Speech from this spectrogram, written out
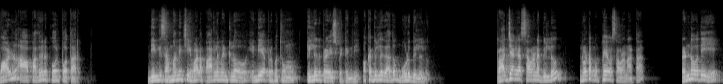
వాళ్ళు ఆ పదవిని కోల్పోతారు. దీనికి సంబంధించి ఇవాళ పార్లమెంట్లో ఎన్డీఏ ప్రభుత్వం బిల్లును ప్రవేశపెట్టింది. ఒక బిల్లు కాదు మూడు బిల్లులు. రాజ్యాంగ సవరణ బిల్లు నూట ముప్పైవ సవరణ అట. రెండవది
